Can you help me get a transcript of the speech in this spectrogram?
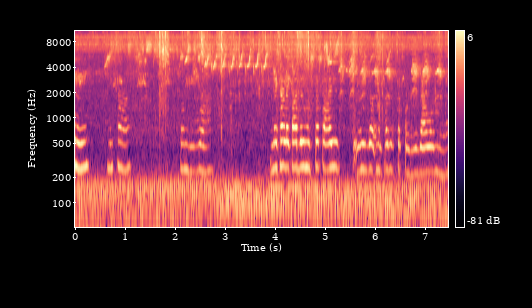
ini, bisa. Sambuwa. May salakabay mo sa tayo. Nagpalit sa pagdadawa mo.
